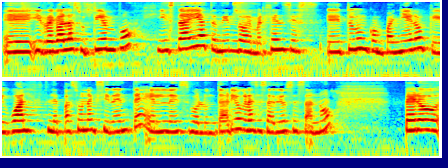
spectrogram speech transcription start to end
eh, y regala su tiempo y está ahí atendiendo emergencias. Eh, tuve un compañero que igual le pasó un accidente, él es voluntario, gracias a Dios se sanó pero,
